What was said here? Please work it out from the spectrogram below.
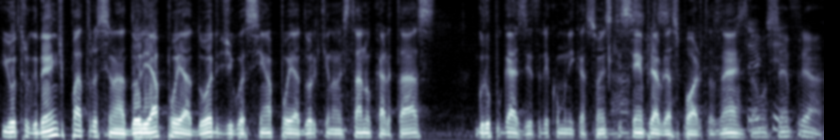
E outro grande patrocinador e apoiador, digo assim, apoiador que não está no cartaz, Grupo Gazeta de Comunicações, que Ah, sempre sim, abre sim. as portas, né? Estamos sempre à,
